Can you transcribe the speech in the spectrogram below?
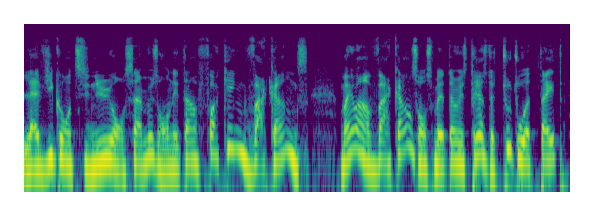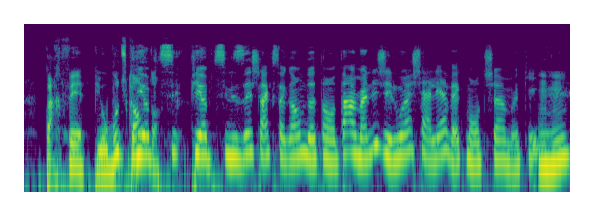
La vie continue, on s'amuse, on est en fucking vacances. Même en vacances, on se mettait un stress de tout doit être parfait. Puis au bout du compte, Puis, on- opti- puis optimiser chaque seconde de ton temps. Un moment donné, j'ai loué un chalet avec mon chum, OK? Mhm.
